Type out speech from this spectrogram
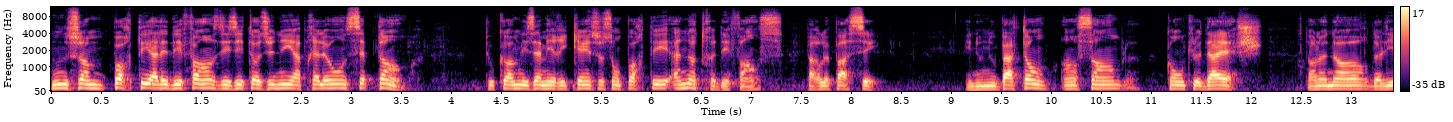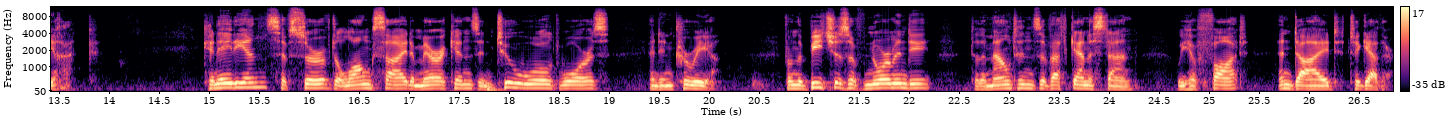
Nous nous sommes portés à la défense des États-Unis après le 11 septembre, tout comme les Américains se sont portés à notre défense par le passé. Et nous nous battons ensemble contre le Daesh dans le nord de l'Irak. Canadians have served alongside Americans in two world wars and in Korea. From the beaches of Normandy to the mountains of Afghanistan, we have fought and died together.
